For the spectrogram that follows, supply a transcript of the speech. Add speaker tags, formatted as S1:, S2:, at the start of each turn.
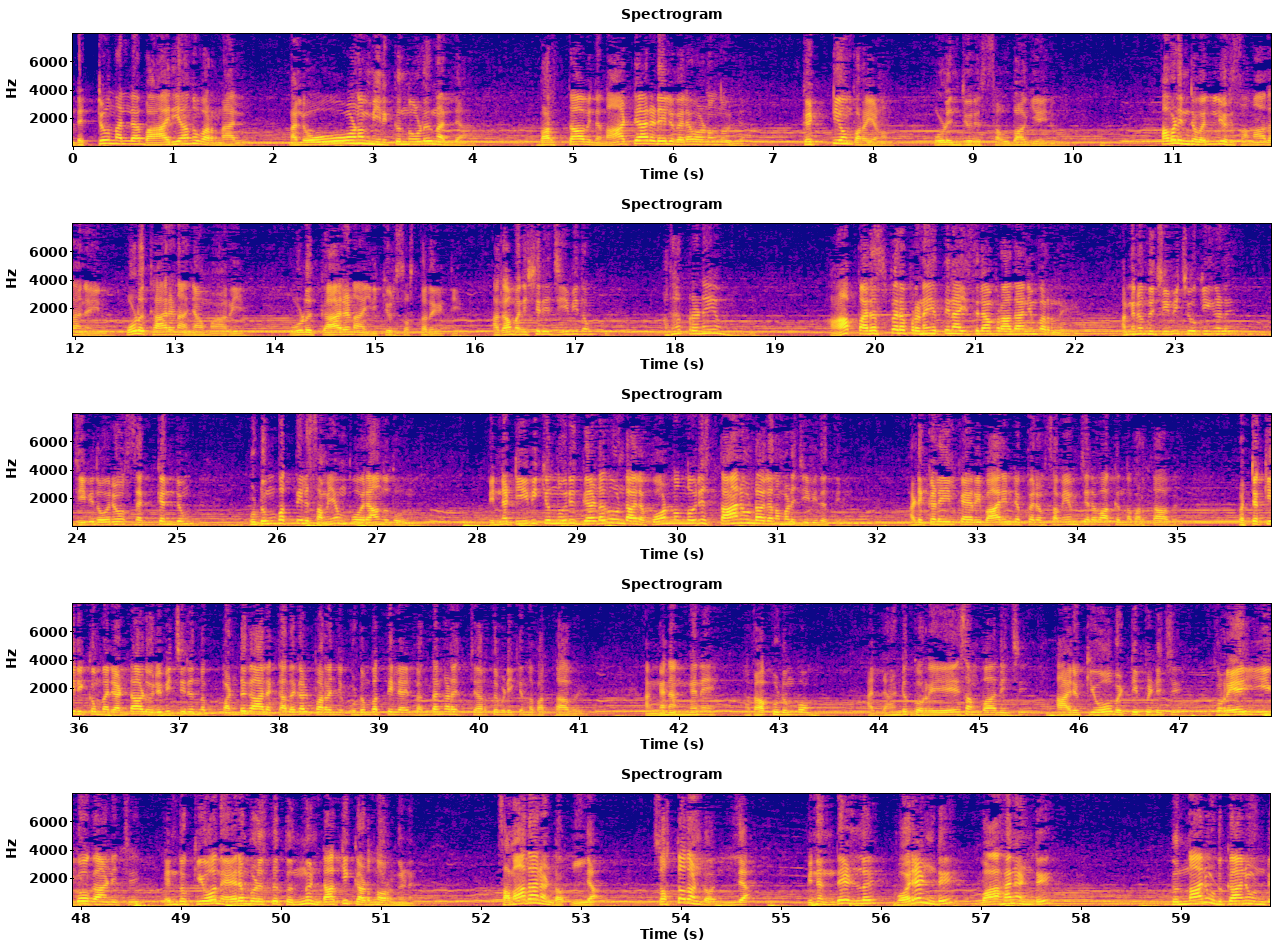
S1: ഏറ്റവും നല്ല ഭാര്യ എന്ന് പറഞ്ഞാൽ നല്ലോണം മിനുക്കുന്നോൾ എന്നല്ല. ഭർത്താവിന്റെ നാട്ടുകാരുടെ വില വേണമെന്നില്ല കെട്ടിയോൻ പറയണം ഇന്റെ ഒരു സൗഭാഗ്യമായിരുന്നു അവൾ എന്റെ വലിയൊരു സമാധാനമായിരുന്നു ഓൾ കാരണ ഞാൻ മാറി ഓൾ കാരണ എനിക്കൊരു സ്വസ്ഥത കിട്ടിയത് അതാ മനുഷ്യരെ ജീവിതം. അതാ പ്രണയം. ആ പരസ്പര പ്രണയത്തിനാ ഇസ്ലാം പ്രാധാന്യം പറഞ്ഞത്. അങ്ങനെ ഒന്ന് ജീവിച്ചു നോക്കിങ്ങൾ ജീവിതം ഓരോ സെക്കൻഡും കുടുംബത്തിൽ സമയം പോരാന്ന് തോന്നും. പിന്നെ ടി വിക്കൊന്നും ഒരു ഘടകം ഉണ്ടാവില്ല. ഫോണിനൊന്നും ഒരു സ്ഥാനം ഉണ്ടാവില്ല നമ്മുടെ ജീവിതത്തിൽ. അടുക്കളയിൽ കയറി ഭാര്യന്റെ പരം സമയം ചെലവാക്കുന്ന ഭർത്താവ്. ഒറ്റക്കിരിക്കുമ്പോൾ രണ്ടാൾ ഒരുമിച്ചിരുന്ന് പണ്ടുകാല കഥകൾ പറഞ്ഞ് കുടുംബത്തിലെ ബന്ധങ്ങളെ ചേർത്ത് പിടിക്കുന്ന ഭർത്താവ്. അങ്ങനെ അങ്ങനെ അതാ കുടുംബം. അല്ലാണ്ട് കുറേ സമ്പാദിച്ച് ആരൊക്കെയോ വെട്ടിപ്പിടിച്ച് കുറേ ഈഗോ കാണിച്ച് എന്തൊക്കെയോ നേരം വെളുത്ത് തിന്നുണ്ടാക്കി കിടന്നുറങ്ങണ്. സമാധാനമുണ്ടോ? ഇല്ല. സ്വസ്ഥത ഉണ്ടോ ഇല്ല. പിന്നെ എന്തേ ഉള്ളു? പൊരണ്ട് വാഹനമുണ്ട് തിന്നാനും ഉടുക്കാനും ഉണ്ട്.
